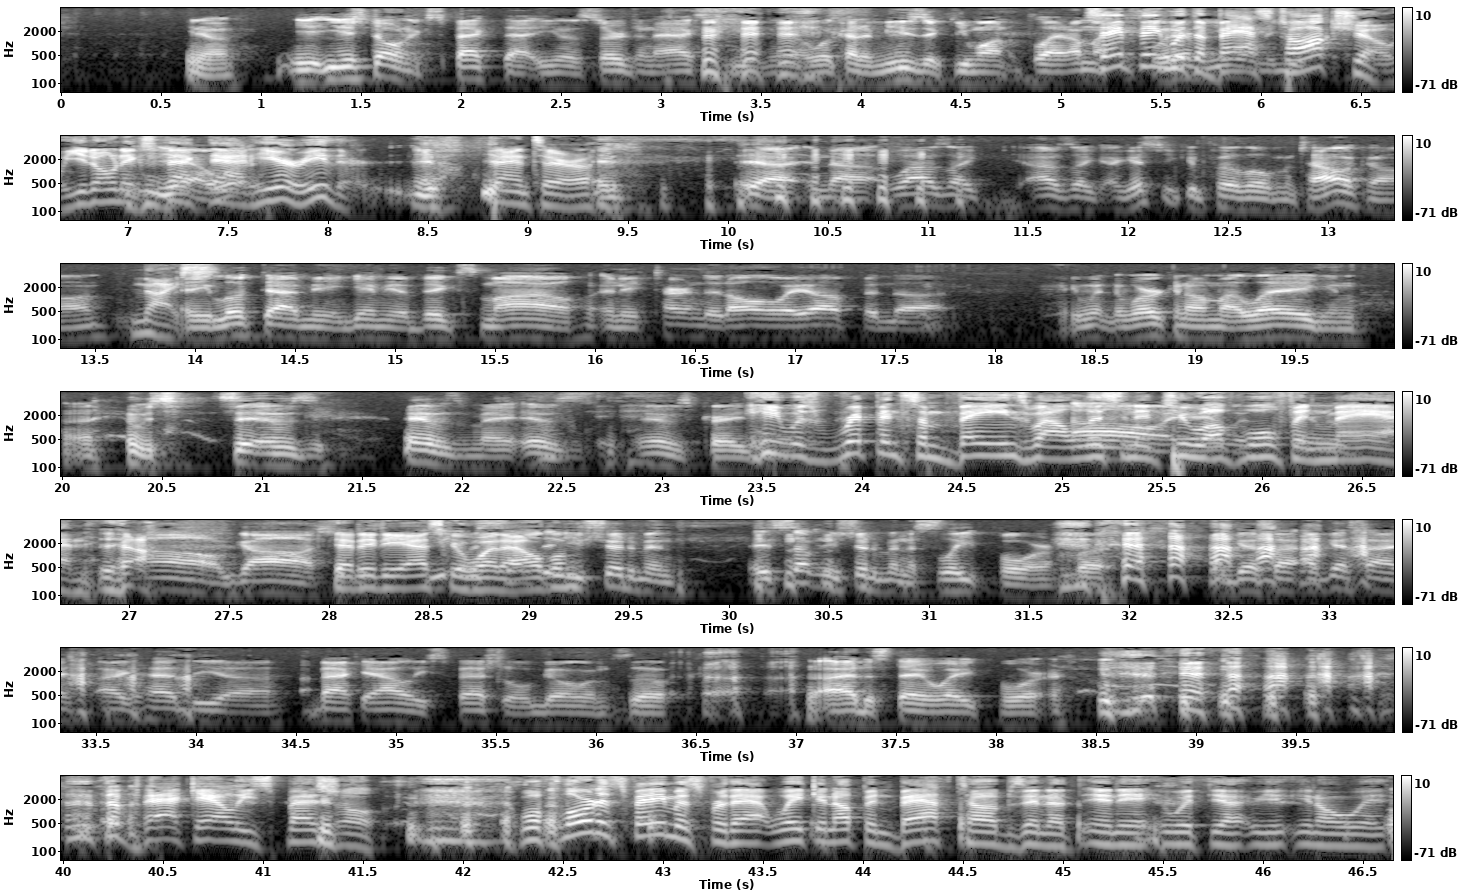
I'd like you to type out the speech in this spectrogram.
"You know, you, you just don't expect that. You know, the surgeon asks you, you know, what kind of music you want to play." And I'm Same like, thing with the Bass wanna Talk Show. You don't expect Yeah, that what- here either. Pantera. yeah, and uh, well, I was like, I was like, I guess you could put a little Metallica on. Nice. And he looked at me and gave me a big smile, and he turned it all the way up, and uh, he went to working on my leg, and uh, it was it was it was ma- it was it was crazy. He was ripping some veins while listening Oh, to yeah, a was- Wolf it and was- Man. Yeah. Oh gosh. Yeah, did he ask It you what album? You should have been. It's something you should have been asleep for, but I guess I, I guess I, I had the uh, back alley special going, so I had to stay awake for it. the back alley special. well, Florida's famous for that, waking up in bathtubs in a in a with uh, you you know in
